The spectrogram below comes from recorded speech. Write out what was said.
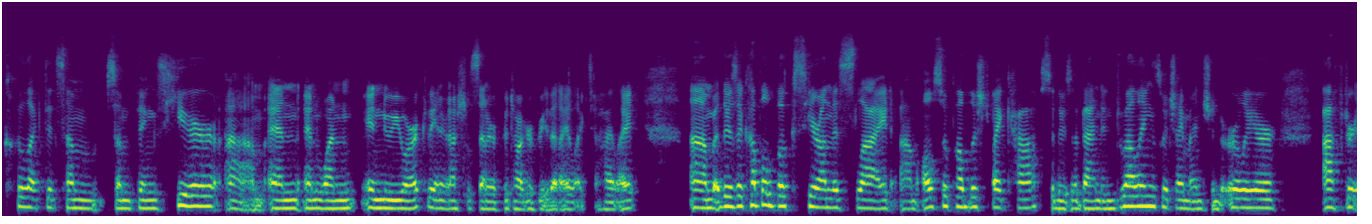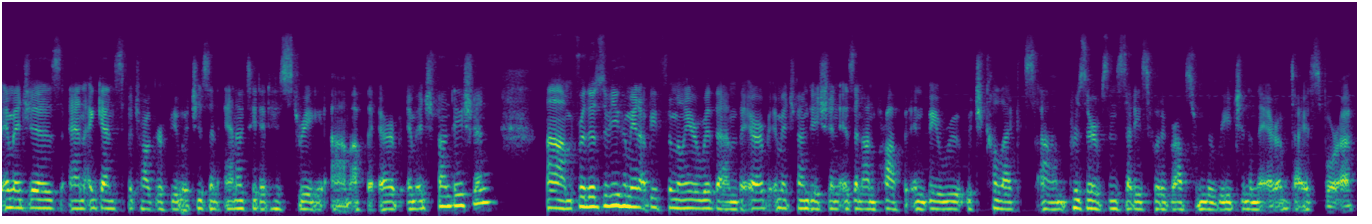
collected some, some things here um, and, and one in New York, the International Center of Photography that I like to highlight. Um, but there's a couple books here on this slide, um, also published by Kaph. So there's Abandoned Dwellings, which I mentioned earlier, After Images, and Against Photography, which is an annotated history um, of the Arab Image Foundation. Um, for those of you who may not be familiar with them, the Arab Image Foundation is a nonprofit in Beirut which collects, um, preserves, and studies photographs from the region and the Arab diaspora.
